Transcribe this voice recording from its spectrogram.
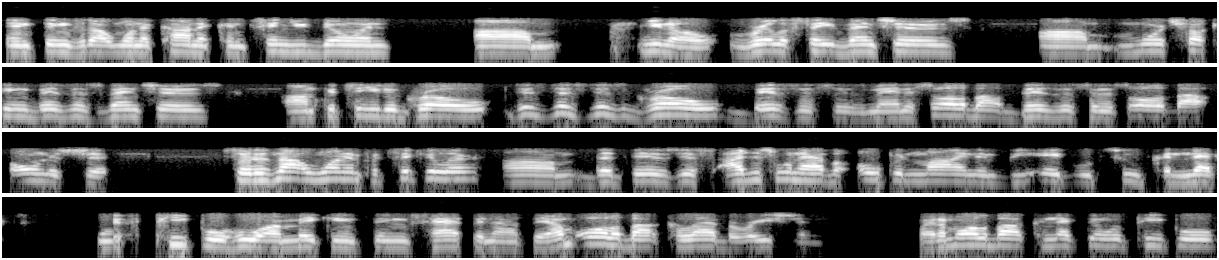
and things that I want to kind of continue doing. Um, you know, real estate ventures, um, more trucking business ventures, um, continue to grow, just, just, just grow businesses, man. It's all about business and it's all about ownership. So there's not one in particular um, that there's just, I just want to have an open mind and be able to connect with people who are making things happen out there. I'm all about collaboration, right? I'm all about connecting with people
